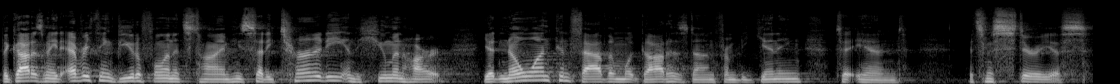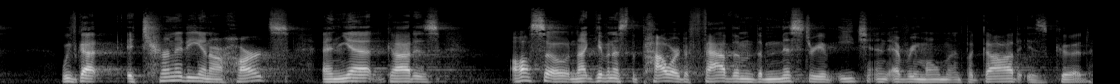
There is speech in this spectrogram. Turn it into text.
That God has made everything beautiful in its time. He set eternity in the human heart. Yet no one can fathom what God has done from beginning to end. It's mysterious. We've got eternity in our hearts, and yet God is also not given us the power to fathom the mystery of each and every moment. But God is good.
